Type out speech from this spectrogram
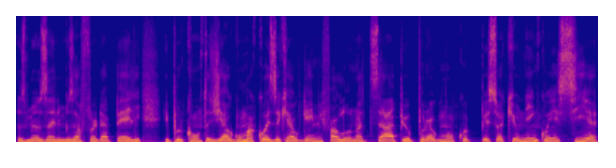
os meus ânimos à flor da pele e por conta de alguma coisa que alguém me falou no WhatsApp ou por alguma pessoa que eu nem conhecia,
